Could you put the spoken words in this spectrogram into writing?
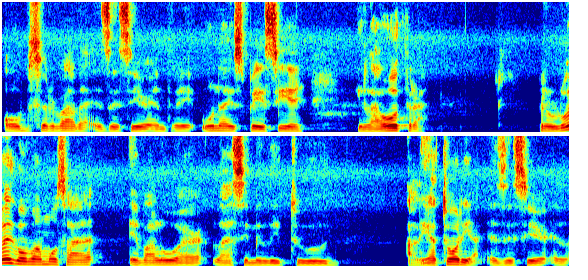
observada, es decir, entre una especie y la otra. Pero luego vamos a evaluar la similitud aleatoria, es decir, el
